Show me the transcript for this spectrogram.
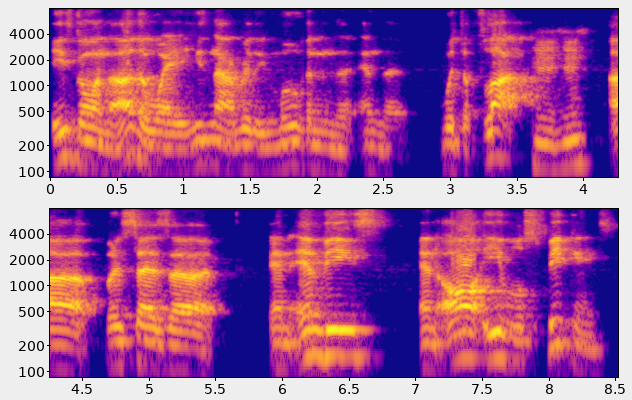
he's going the other way. He's not really moving in the in the with the flock. Mm-hmm. Uh but it says uh and envies and all evil speakings.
